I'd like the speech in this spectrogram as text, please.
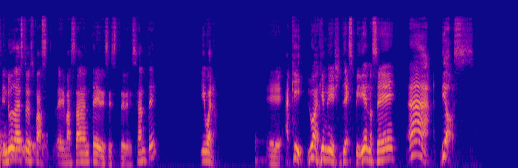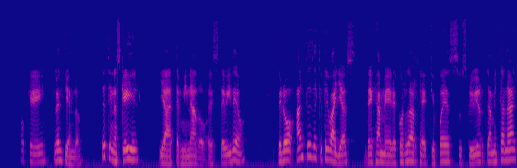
Sin duda esto es eh, bastante desestresante. Y bueno, eh, aquí Luan Himmlich despidiéndose. ¡Adiós! Ok, lo entiendo. Te tienes que ir. Ya ha terminado este video. Pero antes de que te vayas, déjame recordarte que puedes suscribirte a mi canal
